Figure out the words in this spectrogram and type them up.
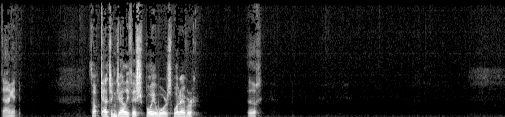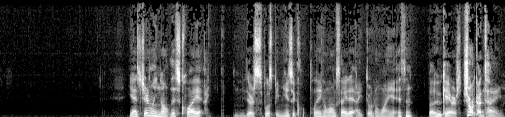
Dang it. Stop catching jellyfish, Boya Wars, whatever. Ugh. Yeah, it's generally not this quiet. I, there's supposed to be music playing alongside it. I don't know why it isn't, but who cares? Shotgun time!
